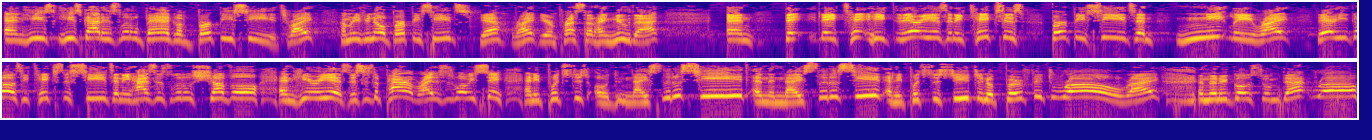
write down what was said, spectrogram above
and he's, he's got his little bag of burpee seeds, right? How many of you know burpee seeds? Yeah, right? You're impressed that I knew that. And they, they, ta- he, there he is, and he takes his burpee seeds and neatly, right? There he goes. He takes the seeds and he has his little shovel, and here he is. This is the parable, right? This is what we see. And he puts this, oh, the nice little seed and the nice little seed, and he puts the seeds in a perfect row, right? And then he goes from that row,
